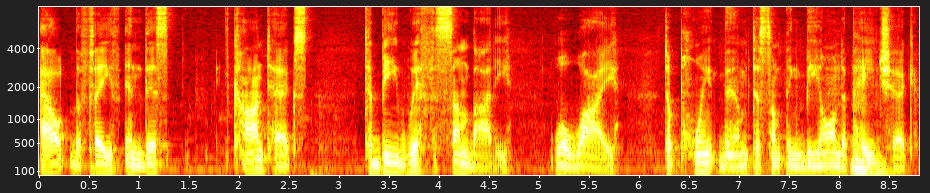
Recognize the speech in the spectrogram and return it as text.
out the faith in this context to be with somebody. Well, why? To point them to something beyond a hmm. paycheck,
